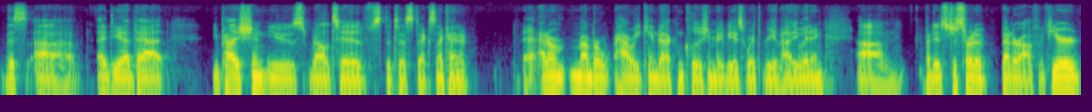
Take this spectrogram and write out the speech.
this uh, idea that you probably shouldn't use relative statistics. And I kind of, I don't remember how he came to that conclusion. Maybe it's worth reevaluating. Um, but it's just sort of better off if you're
